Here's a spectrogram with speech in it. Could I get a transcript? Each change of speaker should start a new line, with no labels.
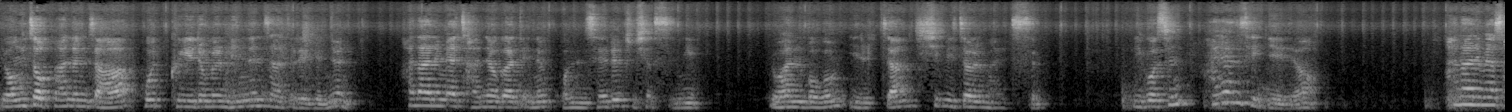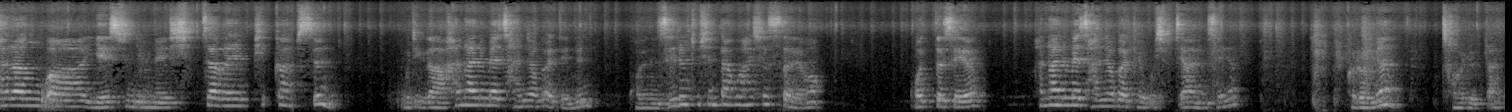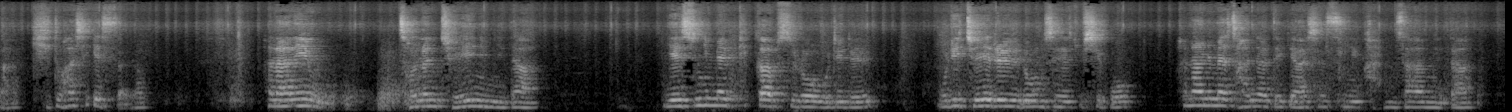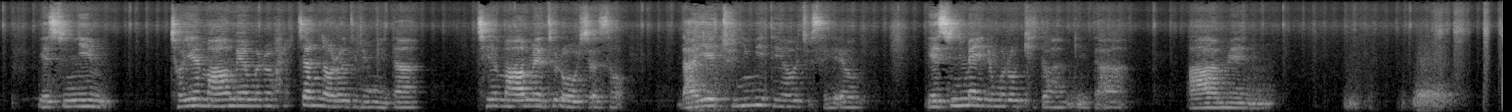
영접하는 자, 곧 그 이름을 믿는 자들에게는 하나님의 자녀가 되는 권세를 주셨으니 요한복음 1장 12절 말씀. 이것은 하얀색이에요. 하나님의 사랑과 예수님의 십자가의 피값은 우리가 하나님의 자녀가 되는 권세를 주신다고 하셨어요. 어떠세요? 하나님의 자녀가 되고 싶지 않으세요? 그러면 저를 따라 기도하시겠어요? 하나님, 저는 죄인입니다. 예수님의 피값으로 우리를 우리 죄를 용서해 주시고 하나님의 자녀 되게 하셨으니 감사합니다. 예수님, 저의 마음의 문을 활짝 열어드립니다. 제 마음에 들어오셔서 나의 주님이 되어 주세요. 예수님의 이름으로 기도합니다. 아멘.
